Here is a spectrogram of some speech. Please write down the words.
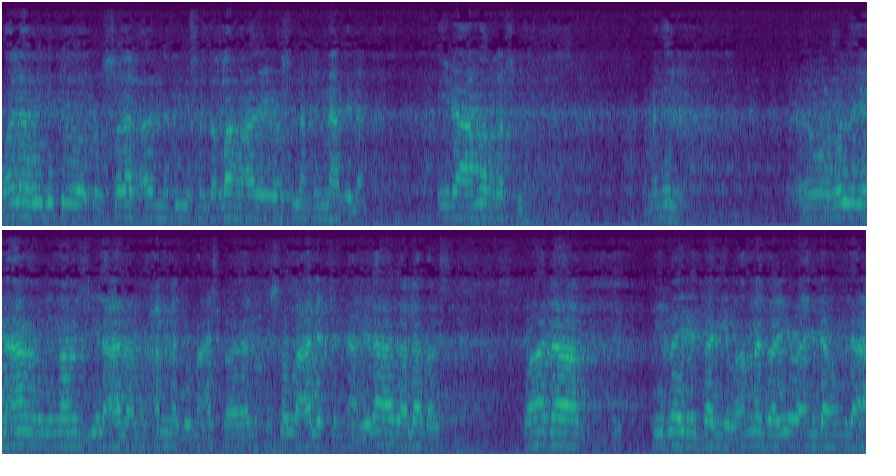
وله ذكر الصلاة على النبي صلى الله عليه وسلم في النافلة. إذا أمر اسمه. مثل والذين آمنوا بما نزل على محمد وما أشبه ذلك صلى عليه في النافلة. هذا لا بأس. وهذا في غير الفريضة. أما الفريضة عندهم لا.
